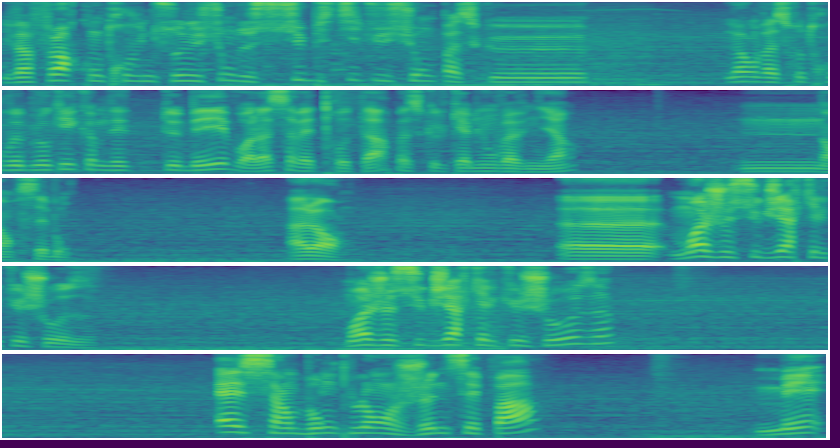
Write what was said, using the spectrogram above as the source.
il va falloir qu'on trouve une solution de substitution parce que... Là, on va se retrouver bloqué comme des teubés. Voilà, ça va être trop tard parce que le camion va venir. Non, c'est bon. Alors, euh, moi je suggère quelque chose. Moi je suggère quelque chose. Est-ce un bon plan? Je ne sais pas. Mais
